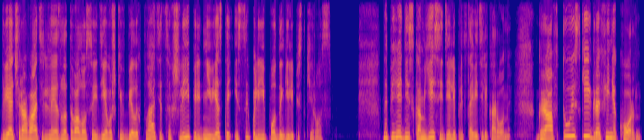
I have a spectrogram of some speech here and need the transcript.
Две очаровательные золотоволосые девушки в белых платьицах шли перед невестой и сыпали ей под ноги лепестки роз. На передней скамье сидели представители короны. Граф Туйский и графиня Корн,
